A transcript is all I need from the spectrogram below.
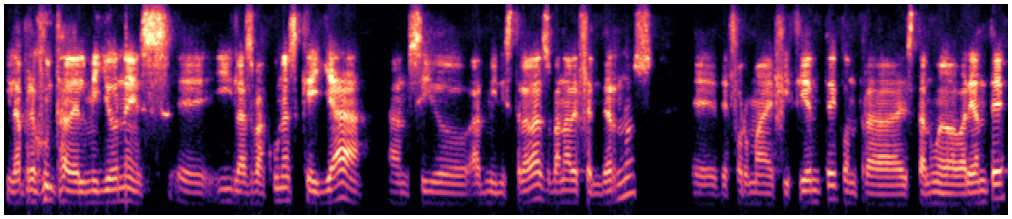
Y la pregunta del millón es, eh, ¿y las vacunas que ya han sido administradas van a defendernos eh, de forma eficiente contra esta nueva variante?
